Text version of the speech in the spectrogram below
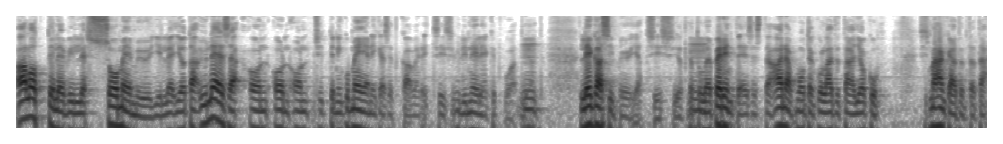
aloitteleville somemyyjille, jota yleensä on, on, on sitten niin kuin meidän ikäiset kaverit, siis yli 40-vuotiaat. Mm legacy-myyjät, siis, jotka mm. tulee perinteisestä. Aina muuten kun laitetaan joku, siis mähän käytän tätä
